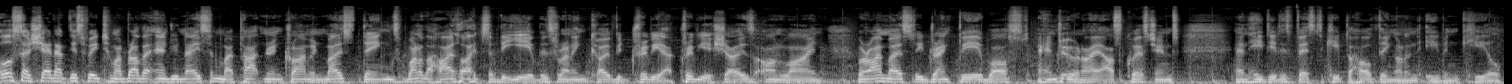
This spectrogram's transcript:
Also, shout out this week to my brother Andrew Nason, my partner in crime in most things. One of the highlights of the year was running COVID trivia, trivia shows online, where I mostly drank beer whilst Andrew and I asked questions, and he did his best to keep the whole thing on an even keel.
